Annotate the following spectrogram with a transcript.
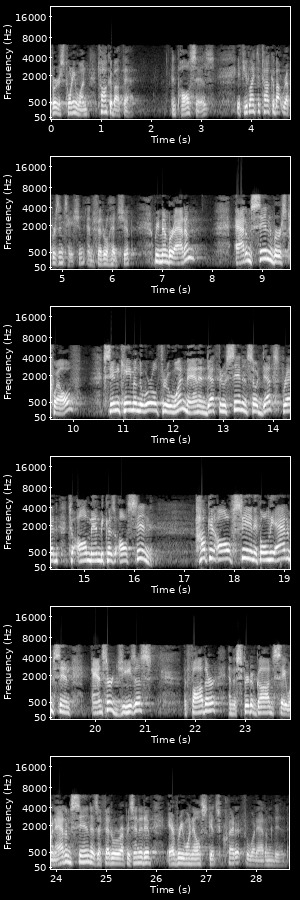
verse 21 talk about that. And Paul says, if you'd like to talk about representation and federal headship, remember Adam? Adam sinned, verse 12. Sin came in the world through one man and death through sin, and so death spread to all men because all sinned. How can all sin if only Adam sinned? Answer, Jesus, the Father and the Spirit of God say when Adam sinned as a federal representative, everyone else gets credit for what Adam did.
